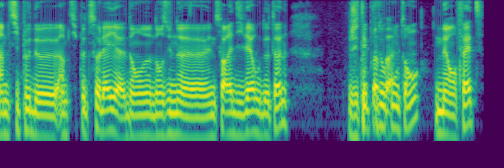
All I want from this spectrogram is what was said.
un petit peu de un petit peu de soleil dans dans une, une soirée d'hiver ou d'automne. J'étais plutôt content, mais en fait,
